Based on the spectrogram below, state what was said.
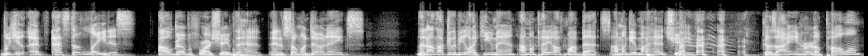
we can. That's the latest. I'll go before I shave the head. And if someone donates, then I'm not going to be like you, man. I'm gonna pay off my bets. I'm gonna get my head shaved because I ain't heard a poem.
